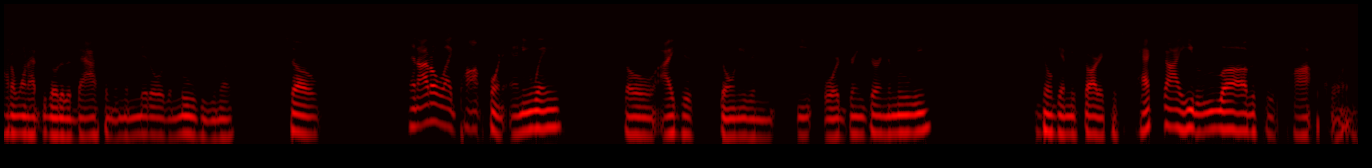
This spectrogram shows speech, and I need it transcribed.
I don't want to have to go to the bathroom in the middle of the movie, you know. So, and I don't like popcorn anyways, so I just don't even eat or drink during the movie. Don't get me started cuz Tech Guy, he loves his popcorn.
